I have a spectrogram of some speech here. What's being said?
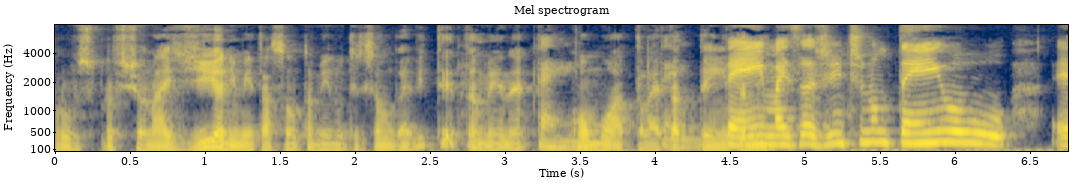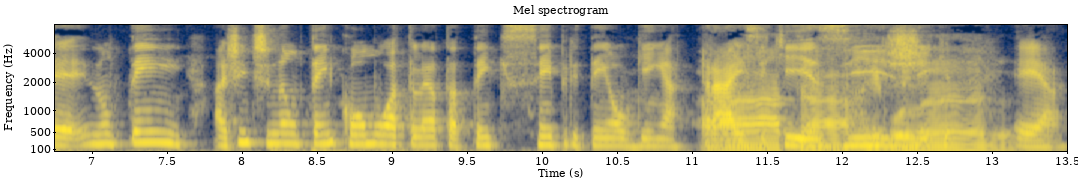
os profissionais de alimentação também, nutrição, deve ter também, né? Tem. Como o atleta tem. Tem, também. mas a gente não tem o. é, não tem. A gente não tem como o atleta tem que sempre tem alguém atrás Ah, e que tá, exige. que- é.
